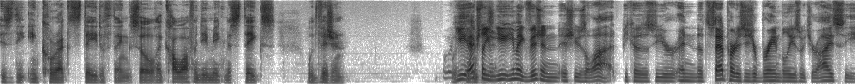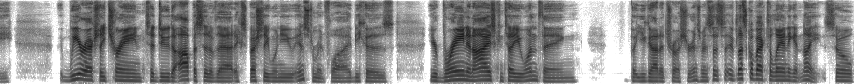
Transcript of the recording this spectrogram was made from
is the incorrect state of things? So, like, how often do you make mistakes with vision. with you actually vision. you, you make vision issues a lot because you're and the sad part is, is your brain believes what your eyes see we are actually trained to do the opposite of that especially when you instrument fly because your brain and eyes can tell you one thing but you got to trust your instruments let's, let's go back to landing at night so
